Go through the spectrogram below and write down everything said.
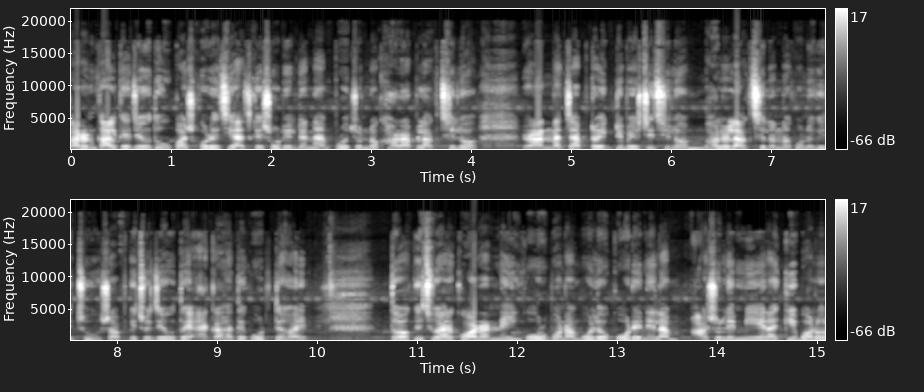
কারণ কালকে যেহেতু উপাস করেছি, আজকে শরীরটা না প্রচণ্ড খারাপ লাগছিল। রান্নার চাপটাও একটু বেশি ছিল। ভালো লাগছিল না কোনো কিছু। সব কিছু যেহেতু একা হাতে করতে হয়। তো কিছু আর করার নেই, করব না বলেও করে নিলাম। আসলে মেয়েরা কি বলো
